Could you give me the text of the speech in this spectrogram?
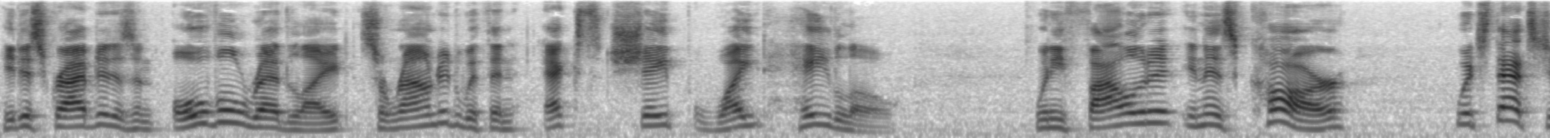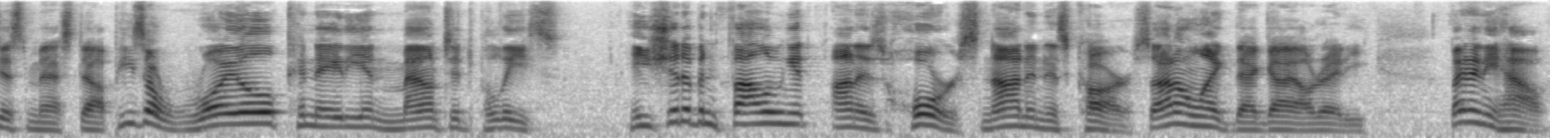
He described it as an oval red light surrounded with an X shaped white halo. When he followed it in his car, which that's just messed up. He's a Royal Canadian Mounted Police. He should have been following it on his horse, not in his car. So I don't like that guy already. But anyhow,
